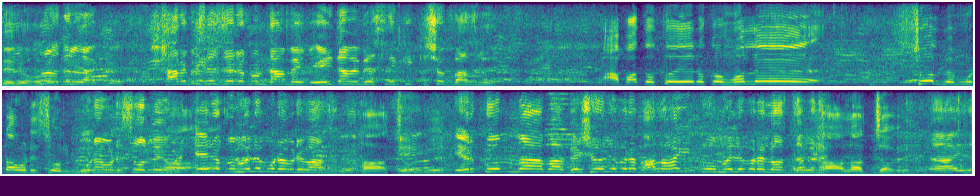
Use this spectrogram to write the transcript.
দেরি হবে। পনেরো দিন লাগবে। সার্ভিসের যেরকম দাম এই- এই দামে বেচলে কি কৃষক বাঁচবে? আপাতত এরকম হলে চলবে মোটামুটি চলবে। মোটামুটি চলবে হ্যাঁ, হ্যাঁ। এরকম হলে মোটামুটি বাঁচবে হ্যাঁ, চলবে। এরকম এর কম বা বা বেশি হলে পরে ভালো হয় কম হলে পরে লস যাবে না? হ্যাঁ লজ যাবে এই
